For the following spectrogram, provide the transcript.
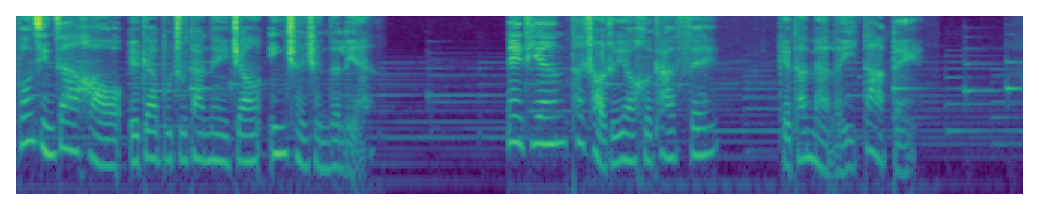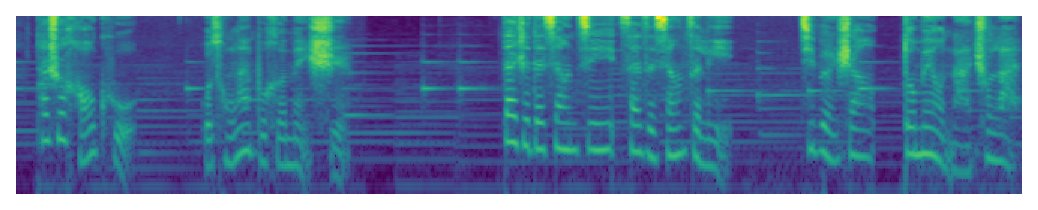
风景再好也盖不住他那张阴沉沉的脸。那天他吵着要喝咖啡，给他买了一大杯。他说好苦，我从来不喝美式。带着的相机塞在箱子里，基本上都没有拿出来。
